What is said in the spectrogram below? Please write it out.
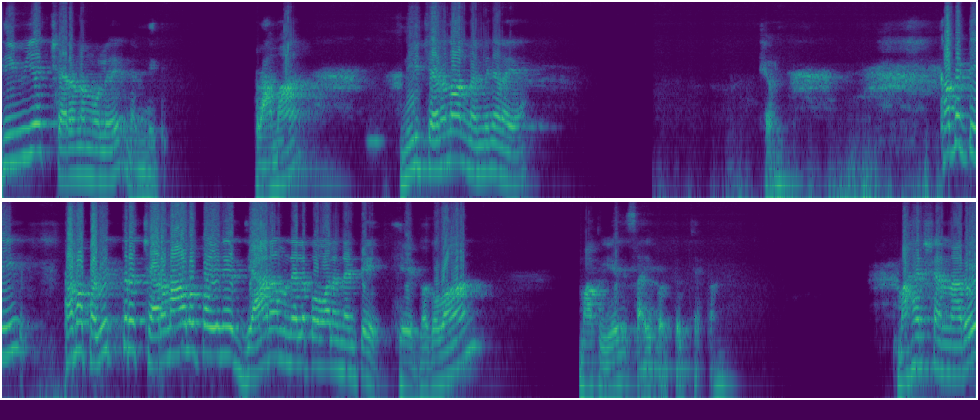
దివ్య చరణములే నమ్మితి. రామా నీ చరణాలు నమ్మినానయ్యా. కాబట్టి తమ పవిత్ర చరణాలపైనే ధ్యానం నిలపవాలనంటే హే భగవాన్ మాకు ఏది సాయపడుతుంది చెప్పండి. మహర్షి అన్నారు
